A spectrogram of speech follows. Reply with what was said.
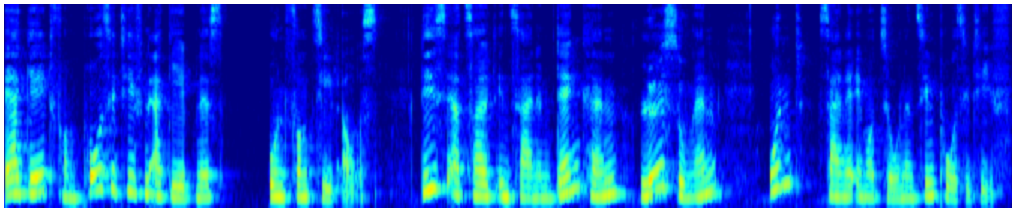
Er geht vom positiven Ergebnis und vom Ziel aus. Dies erzeugt in seinem Denken Lösungen und seine Emotionen sind positiv.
